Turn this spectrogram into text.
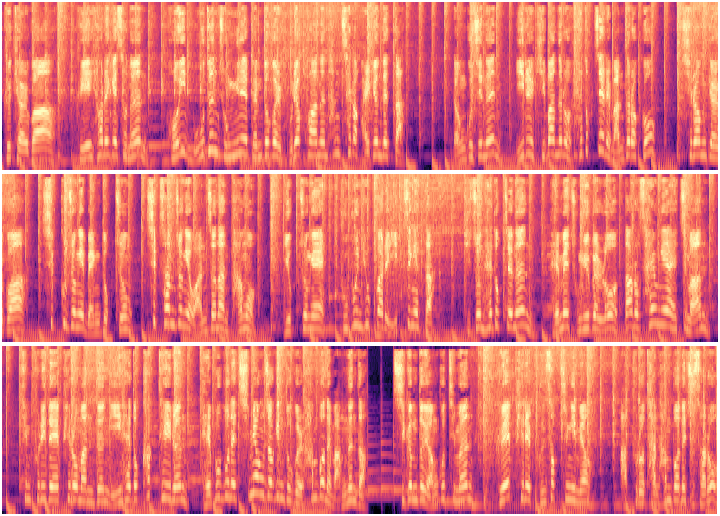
그 결과 그의 혈액에서는 거의 모든 종류의 뱀독을 무력화하는 항체가 발견됐다. 연구진은 이를 기반으로 해독제를 만들었고 실험 결과 19종의 맹독 중 13종의 완전한 방어, 6종의 부분 효과를 입증했다. 기존 해독제는 뱀의 종류별로 따로 사용해야 했지만 팀프리드의 피로 만든 이 해독 칵테일은 대부분의 치명적인 독을 한 번에 막는다. 지금도 연구팀은 그의 피를 분석 중이며 앞으로 단 한 번의 주사로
